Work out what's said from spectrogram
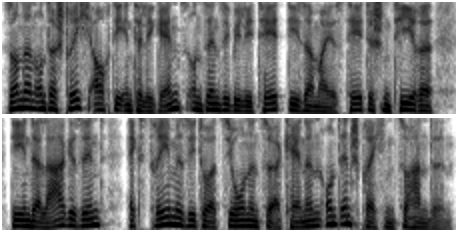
sondern unterstrich auch die Intelligenz und Sensibilität dieser majestätischen Tiere, die in der Lage sind, extreme Situationen zu erkennen und entsprechend zu handeln.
